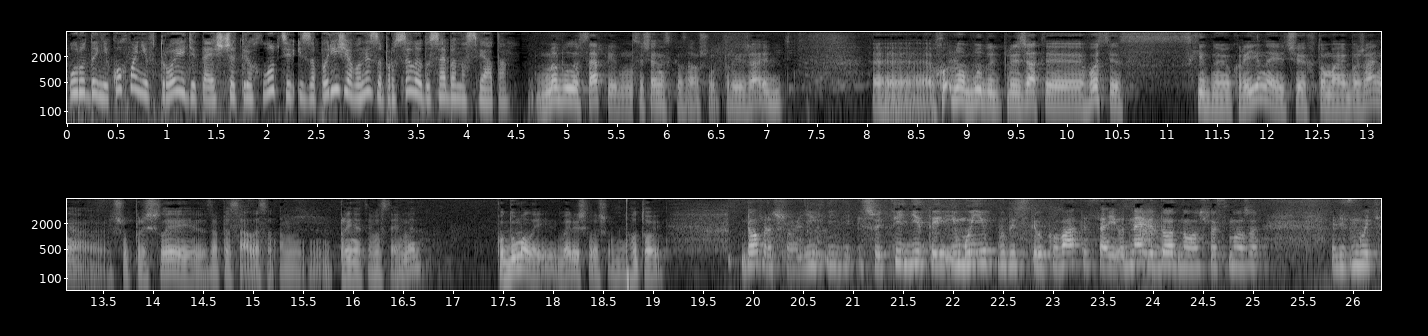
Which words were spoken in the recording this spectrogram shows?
У родині Кохманів троє дітей. Ще трьох хлопців із Запоріжжя вони запросили до себе на свята. Ми були в церкві, священник сказав, що приїжджають, е, ну, будуть приїжджати гості з Східної України, і чи хто має бажання, щоб прийшли і записалися там прийняти гостей. Ми подумали і вирішили, що ми готові. Добре, що їхні що ці діти і мої будуть спілкуватися, і одне від одного щось може візьмуть.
